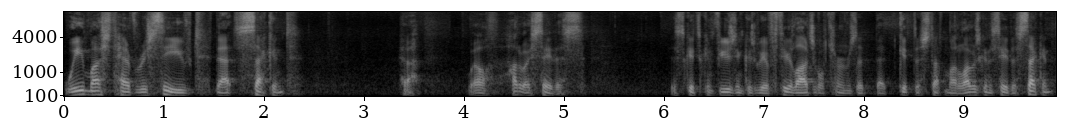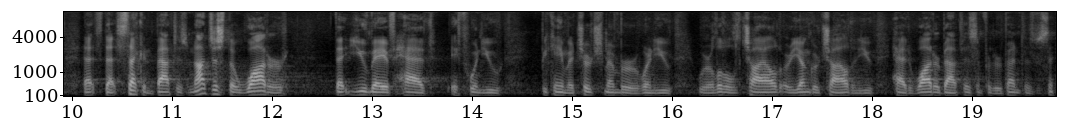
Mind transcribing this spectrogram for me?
We must have received that second, well, how do I say this? this gets confusing because we have theological terms that, that get this stuff muddled. I was going to say the second, that's that second baptism, not just the water that you may have had if when you became a church member or when you were a little child or younger child and you had water baptism for the repentance of sin.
